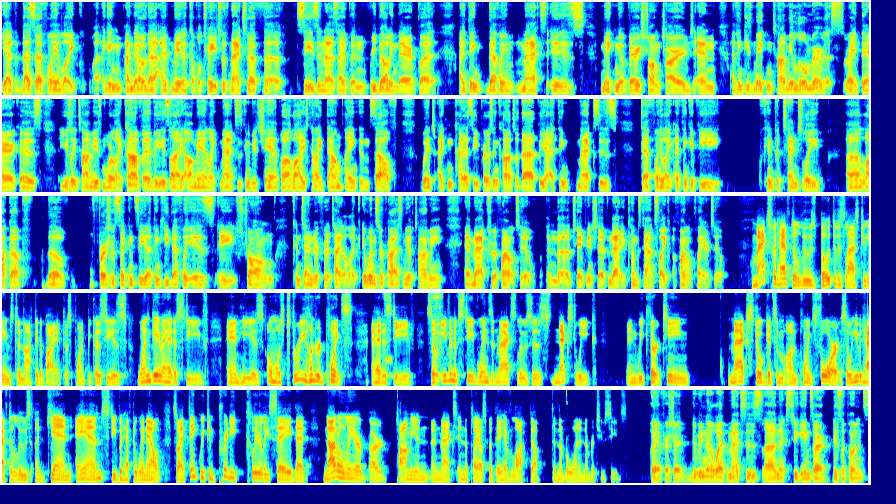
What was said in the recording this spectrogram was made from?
Yeah, that's definitely like again. I know that I've made a couple trades with Max throughout the season as I've been rebuilding there. But I think definitely Max is making a very strong charge. And I think he's making Tommy a little nervous right there because usually Tommy is more like confident, but he's like, oh man, like Max is going to be a champ, blah, blah. He's kind of like downplaying himself, which I can kind of see pros and cons with that. But yeah, I think Max is definitely like, I think if he can potentially uh, lock up the first or second seed, I think he definitely is a strong contender for the title. Like it wouldn't surprise me if Tommy and Max for the final two in the championship, and that it comes down to like a final play or two. Max would have to lose both of his last two games to not get a bye at this point because he is one game ahead of Steve and he is almost 300 points ahead of Steve. So even if Steve wins and Max loses next week in week 13, Max still gets him on points for. So he would have to lose again and Steve would have to win out. So I think we can pretty clearly say that not only are, are Tommy and, and Max in the playoffs, but they have locked up the number one and number two seeds. Oh yeah, for sure. Do we know what Max's uh, next two games are? His opponents?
